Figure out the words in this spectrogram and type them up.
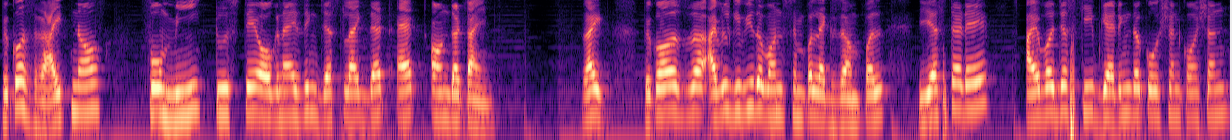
Because right now for me to stay organizing just like that act on the time right? Because uh, i will give you the one simple example. Yesterday i was just keep getting the question question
